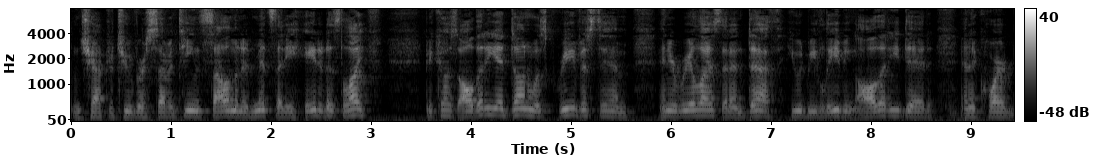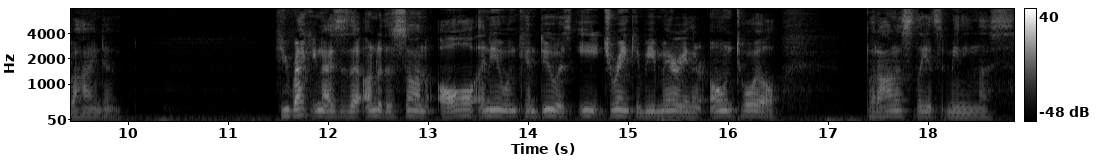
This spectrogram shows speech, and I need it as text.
In chapter 2, verse 17, Solomon admits that he hated his life because all that he had done was grievous to him, and he realized that in death he would be leaving all that he did and acquired behind him. He recognizes that under the sun, all anyone can do is eat, drink, and be merry in their own toil. But honestly, it's meaningless.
